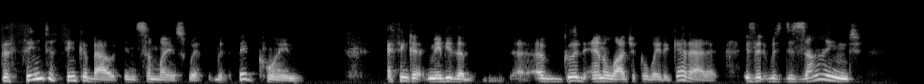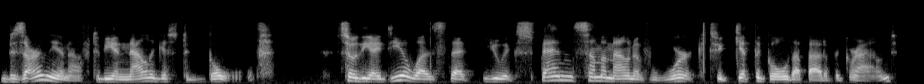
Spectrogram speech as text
The thing to think about in some ways with with Bitcoin I think maybe the a good analogical way to get at it is that it was designed bizarrely enough, to be analogous to gold. So the idea was that you expend some amount of work to get the gold up out of the ground.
